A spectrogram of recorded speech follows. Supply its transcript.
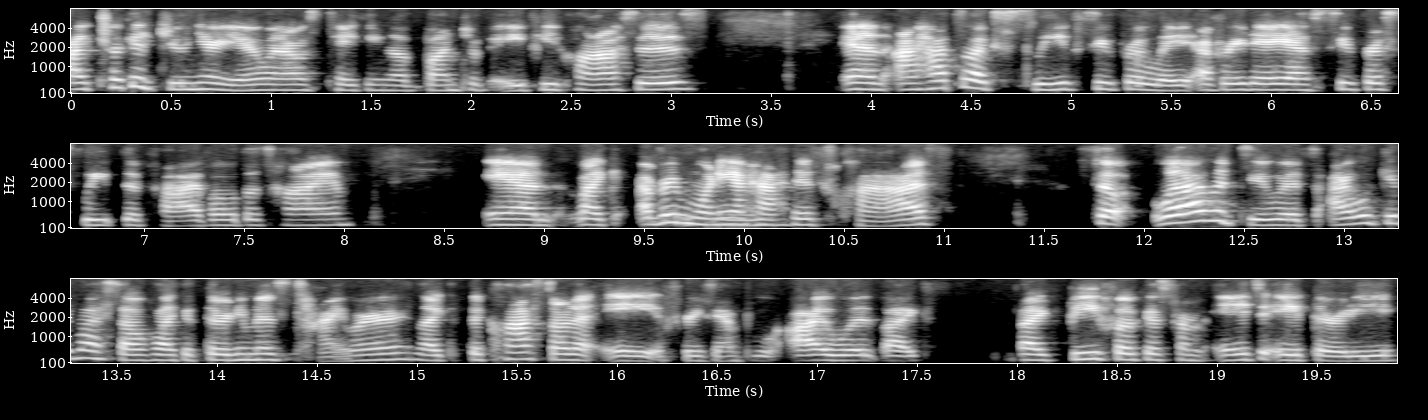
I took it junior year when I was taking a bunch of AP classes and I had to like sleep super late every day and super sleep deprived all the time. And like every morning mm-hmm. I had this class. So what I would do is I would give myself like a 30 minutes timer. Like the class started at eight, for example. I would like like be focused from 8 to 8:30.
